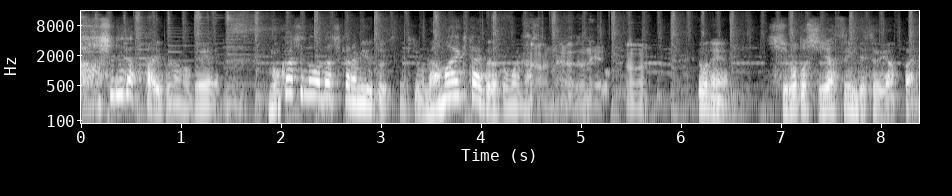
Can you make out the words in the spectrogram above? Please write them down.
走り出すタイプなのでうん。昔の私から見るとですね非常に生意気タイプだと思います。あ なるほどね、うん、でもね仕事しやすいんですよやっぱり。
